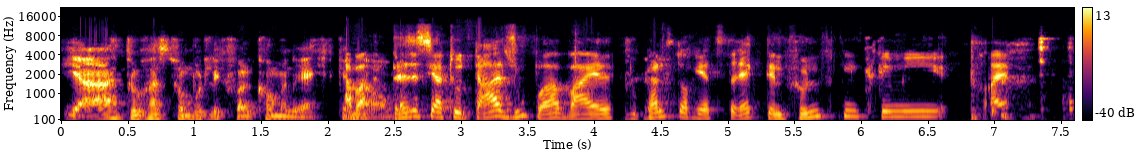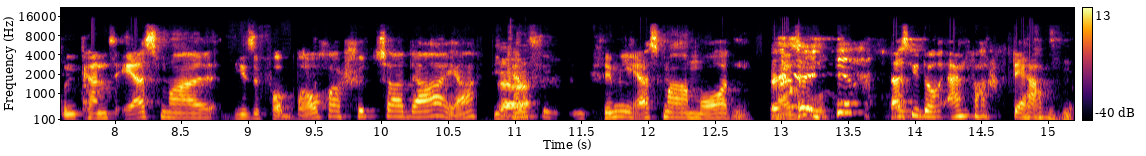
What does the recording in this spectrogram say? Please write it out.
Ja, du hast vermutlich vollkommen recht. Genau. Aber das ist ja total super, weil du kannst doch jetzt direkt den fünften Krimi schreiben und kannst erstmal diese Verbraucherschützer da, ja, die ja. kannst du im Krimi erstmal ermorden. Also ja. lass sie doch einfach sterben.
